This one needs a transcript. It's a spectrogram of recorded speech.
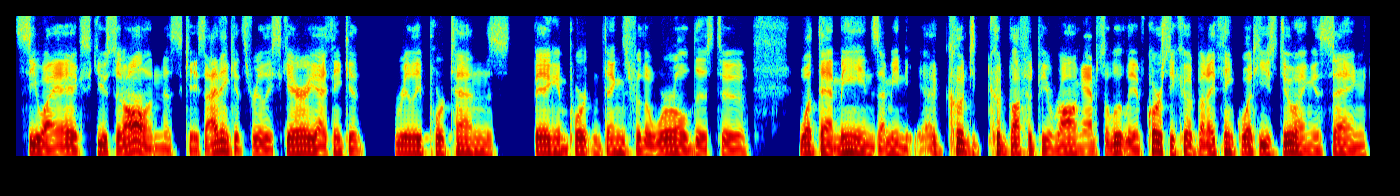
CYA excuse at all in this case. I think it's really scary. I think it really portends big important things for the world as to what that means. I mean, uh, could could Buffett be wrong? Absolutely, of course he could. But I think what he's doing is saying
